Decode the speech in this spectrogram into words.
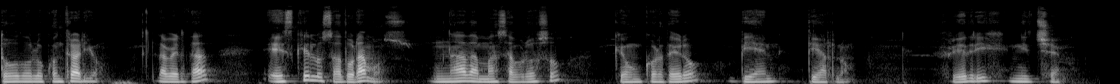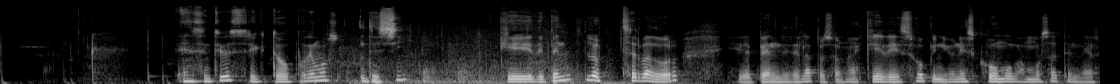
todo lo contrario. La verdad es que los adoramos, nada más sabroso que un cordero bien tierno. Friedrich Nietzsche en sentido estricto, podemos decir que depende del observador y depende de la persona que dé su opinión es cómo vamos a tener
